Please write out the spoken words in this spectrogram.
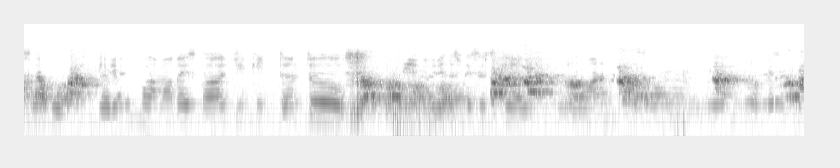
Sabe? Querendo falar mal da escola de que tanto a maioria das pessoas que estão lá são negros ou pessoas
